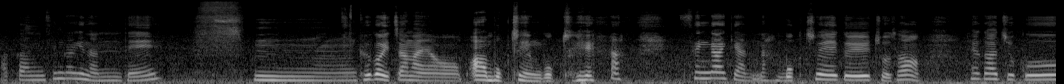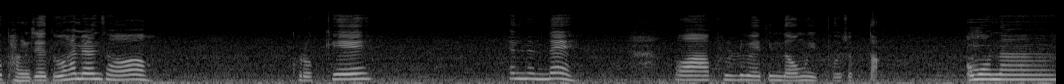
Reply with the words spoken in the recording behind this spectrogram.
아까 생각이 났는데, 음, 그거 있잖아요. 아, 목초액, 목초액. 생각이 안 나. 목초액을 줘서 해가지고 방제도 하면서 그렇게 했는데, 와, 블루 웨딩 너무 이뻐졌다. 어머나,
